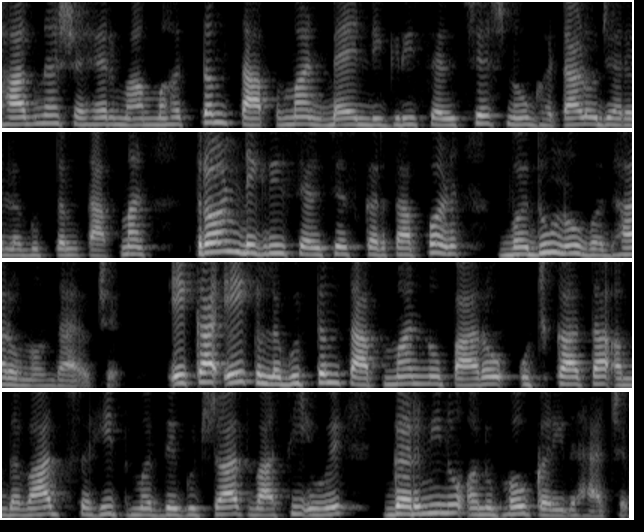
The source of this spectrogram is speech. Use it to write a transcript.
ભાગના શહેરમાં મહત્તમ તાપમાન બે ડિગ્રી સેલ્સિયસનો ઘટાડો, જ્યારે લઘુત્તમ તાપમાન ત્રણ ડિગ્રી સેલ્સિયસ કરતાં પણ વધુનો વધારો નોંધાયો છે. એકાએક લઘુત્તમ તાપમાનનો પારો ઉચકાતા અમદાવાદ સહિત મધ્ય ગુજરાત વાસીઓએ ગરમીનો અનુભવ કરી રહ્યા છે.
